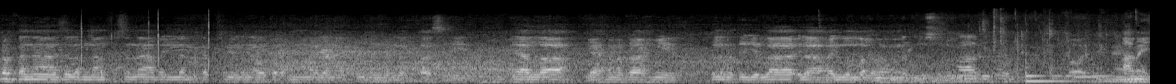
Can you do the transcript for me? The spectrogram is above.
ربنا ظلمنا انفسنا وان لم تغفر لنا وترحمنا لنكونن من الخاسرين يا الله يا ارحم الراحمين كلمة لا اله الا الله محمد رسول الله আমেন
